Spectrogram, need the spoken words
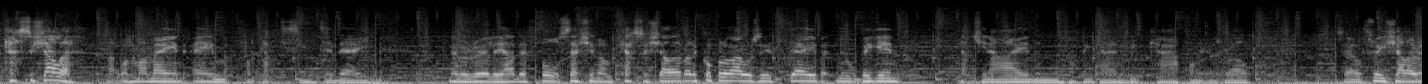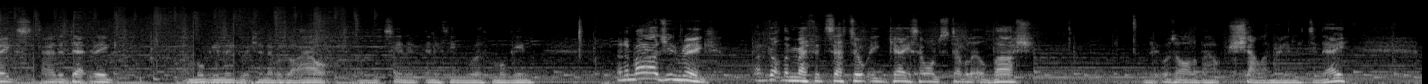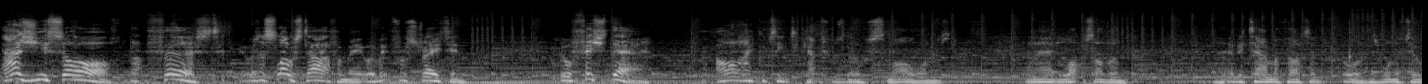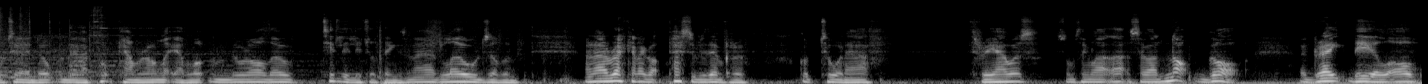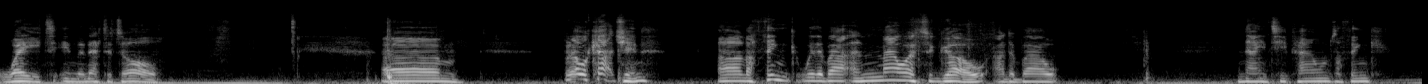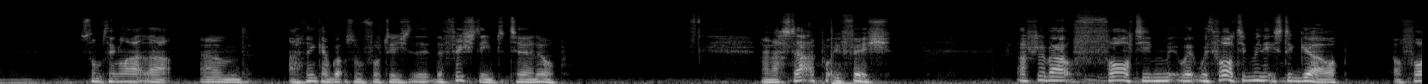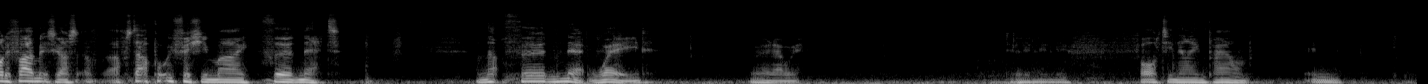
Caster shallow. That was my main aim for practicing today. Never really had a full session on caster shallow. I've had a couple of hours with Dave at New Biggin, catching iron, and I think I had a big carp on it as well. So three shallow rigs. I had a deck rig, a mugging rig which I never got out. I didn't see anything worth mugging, and a margin rig. I've got the method set up in case I wanted to have a little bash. But it was all about shallow mainly today. As you saw, that first, it was a slow start for me. It was a bit frustrating. There were fish there. but All I could seem to catch was those small ones. And I had lots of them. every time I thought, I'd, oh, there's one or two turned up, and then I put camera on, let you have a look, and there were all those tiddly little things, and I had loads of them. And I reckon I got pestered with them for a good two and a half, three hours, something like that. So I'd not got a great deal of weight in the net at all. Um, but I was catching, and I think with about an hour to go, at about 90 pounds, I think, something like that. And I think I've got some footage. The, the fish seemed to turn up, and I started putting fish. After about 40, with 40 minutes to go, or 45 minutes ago, I started putting fish in my third net. And that third net weighed, where are we? 49 pound in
